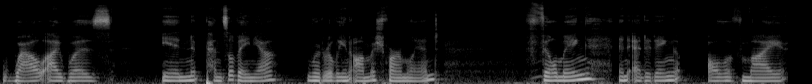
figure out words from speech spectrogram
while I was in Pennsylvania, literally in Amish farmland, filming and editing all of my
